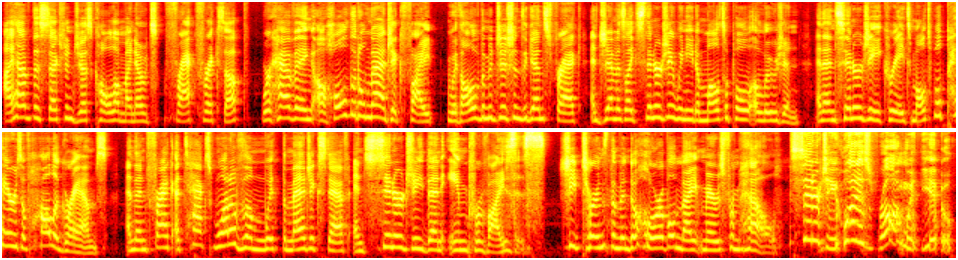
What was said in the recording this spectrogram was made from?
I have this section just called on my notes Frack Fricks Up. We're having a whole little magic fight with all of the magicians against Frack, and Jem is like, Synergy, we need a multiple illusion. And then Synergy creates multiple pairs of holograms. And then Frack attacks one of them with the magic staff, and Synergy then improvises. She turns them into horrible nightmares from hell. Synergy, what is wrong with you?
